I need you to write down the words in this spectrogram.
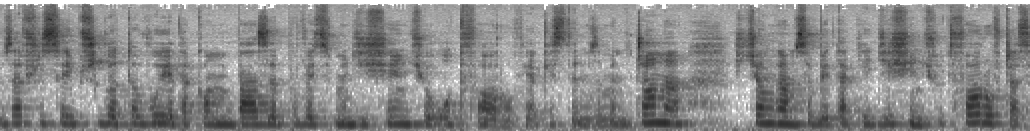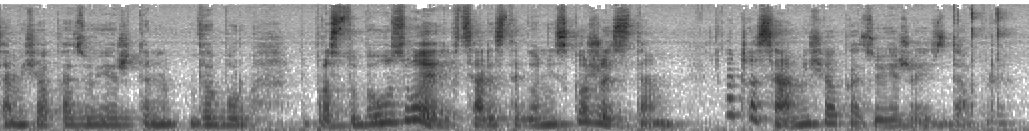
zawsze sobie przygotowuję taką bazę powiedzmy 10 utworów. Jak jestem zmęczona, ściągam sobie takie 10 utworów. Czasami się okazuje, że ten wybór po prostu był zły i wcale z tego nie skorzystam. A czasami się okazuje, że jest dobry.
